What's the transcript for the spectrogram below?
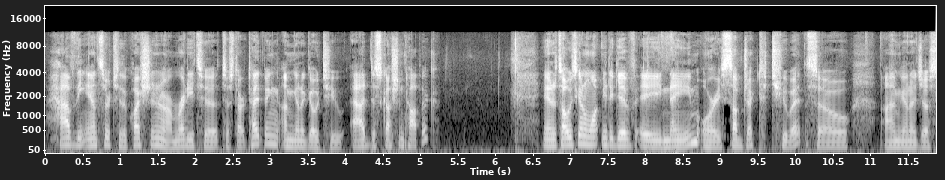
have the answer to the question or I'm ready to, to start typing, I'm going to go to add discussion topic. And it's always going to want me to give a name or a subject to it. So I'm going to just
